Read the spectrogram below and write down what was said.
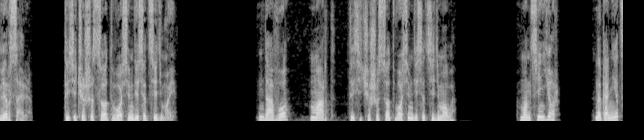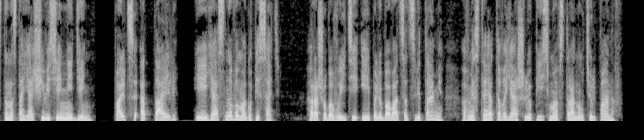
Версаль, 1687. Даво, март 1687. Монсеньор, наконец-то настоящий весенний день. Пальцы оттаяли, и я снова могу писать. Хорошо бы выйти и полюбоваться цветами, а вместо этого я шлю письма в страну тюльпанов.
